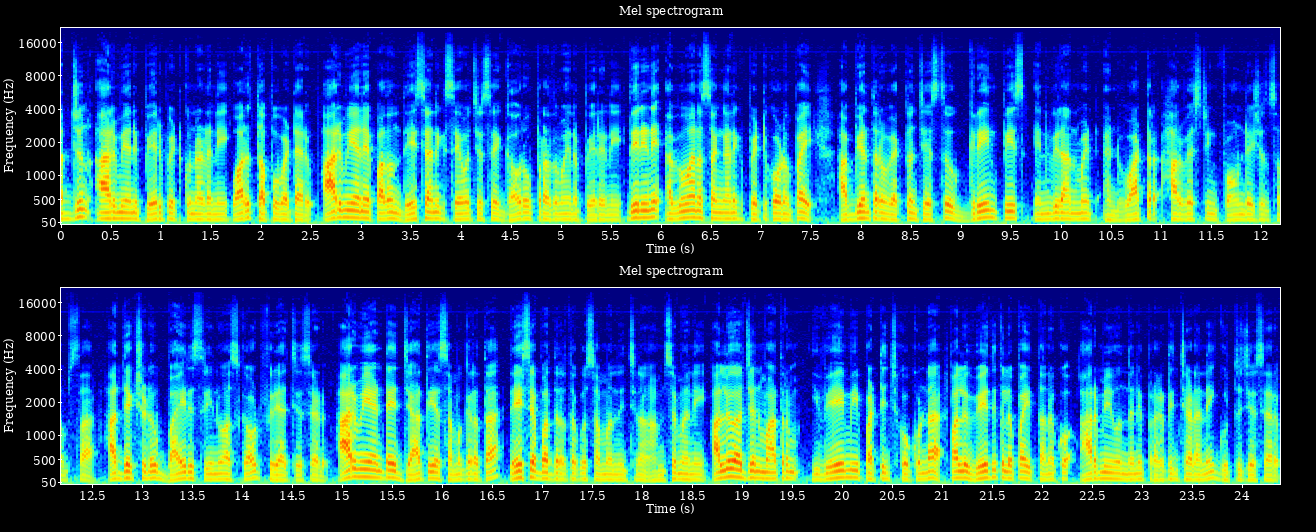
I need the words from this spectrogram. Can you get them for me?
అర్జున్ ఆర్మీ అని పేరు పెట్టుకున్నాడని వారు తప్పుపట్టారు ఆర్మీ అనే పదం దేశానికి సేవ చేసే గౌరవప్రదమైన పేరని దీనిని అభిమాన సంఘానికి పెట్టుకోవడంపై అభ్యంతరం వ్యక్తం చేస్తూ green peace environment and water harvesting foundation సంస్థ అధ్యక్షుడు బైరి శ్రీనివాస్ గౌడ్ ఫిర్యాదు చేశాడు. ఆర్మీ అంటే జాతీయ సమగ్రత దేశ భద్రతకు సంబంధించిన అంశమని అల్లు అర్జున్ మాత్రం ఇవేమీ పట్టించుకోకుండా పలు వేదికలపై తనకు ఆర్మీ ఉందని ప్రకటించాడని గుర్తు చేశారు.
